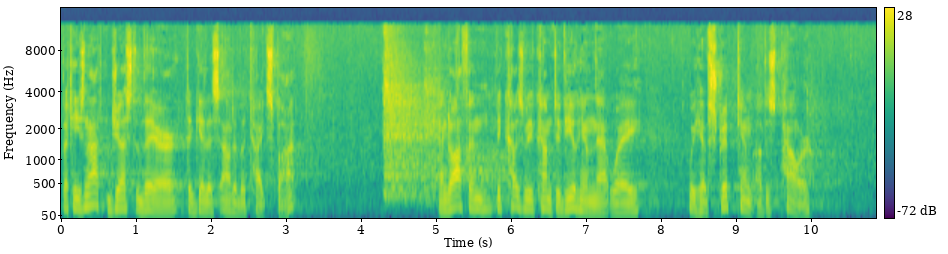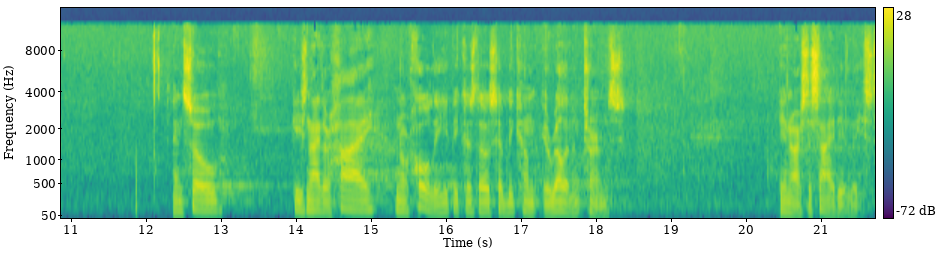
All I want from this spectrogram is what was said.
But He's not just there to get us out of a tight spot. And often, because we've come to view Him that way, we have stripped Him of His power. And so, He's neither high nor holy because those have become irrelevant terms in our society, at least.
